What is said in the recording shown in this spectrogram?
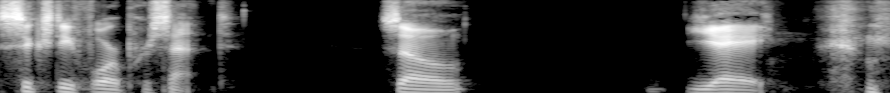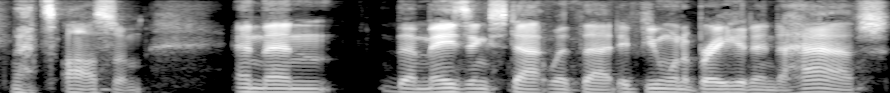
64%. So, yay. That's awesome. And then the amazing stat with that, if you want to break it into halves,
